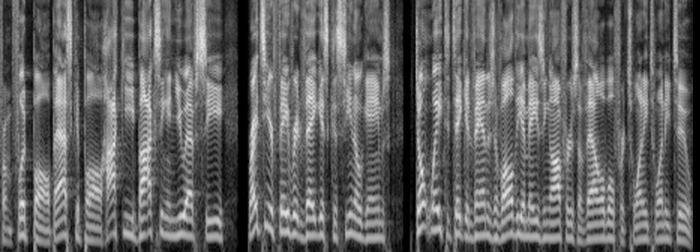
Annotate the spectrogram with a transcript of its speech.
From football, basketball, hockey, boxing, and UFC, right to your favorite Vegas casino games. Don't wait to take advantage of all the amazing offers available for 2022.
